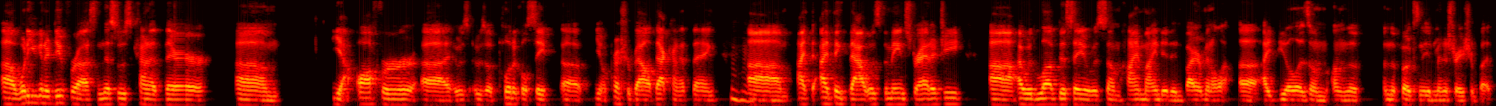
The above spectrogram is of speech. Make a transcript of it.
Uh, what are you going to do for us?" And this was kind of their um, yeah offer uh, it was it was a political safe uh, you know pressure valve that kind of thing mm-hmm. um, I, th- I think that was the main strategy uh, I would love to say it was some high-minded environmental uh, idealism on the on the folks in the administration but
